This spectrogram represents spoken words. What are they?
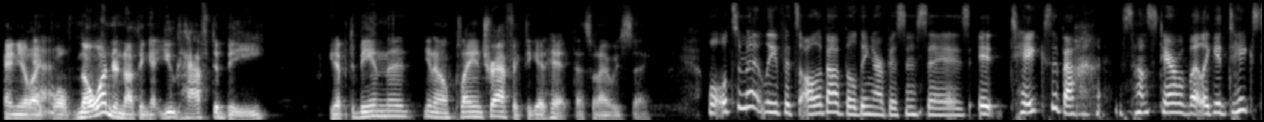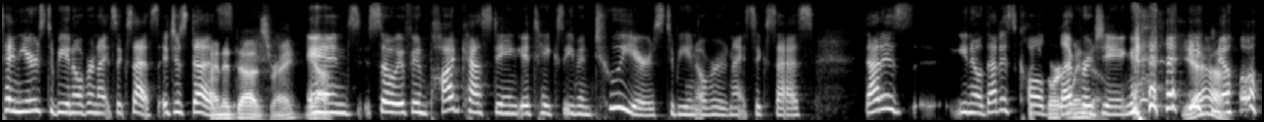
And you're like, Yeah. well, no wonder nothing. You have to be, you have to be in the, you know, playing traffic to get hit. That's what I always say. Well, ultimately, if it's all about building our businesses, it takes about, it sounds terrible, but like it takes 10 years to be an overnight success. It just does. And it does, right? Yeah. And so if in podcasting it takes even two years to be an overnight success, that is, you know, that is called leveraging. Yeah. you know,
